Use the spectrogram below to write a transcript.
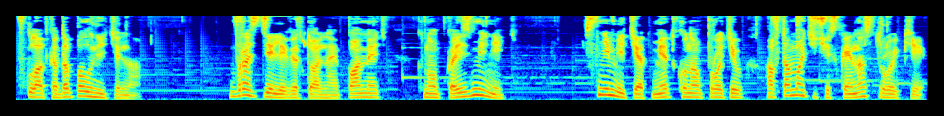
Вкладка «Дополнительно» В разделе «Виртуальная память» кнопка «Изменить». Снимите отметку напротив автоматической настройки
